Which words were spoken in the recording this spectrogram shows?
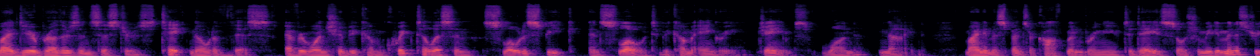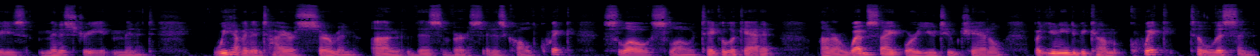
My dear brothers and sisters, take note of this. Everyone should become quick to listen, slow to speak, and slow to become angry. James 1 9. My name is Spencer Coffman, bringing you today's Social Media Ministries Ministry Minute. We have an entire sermon on this verse. It is called Quick, Slow, Slow. Take a look at it on our website or YouTube channel, but you need to become quick to listen.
